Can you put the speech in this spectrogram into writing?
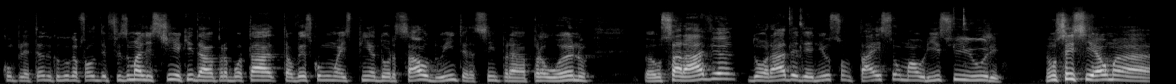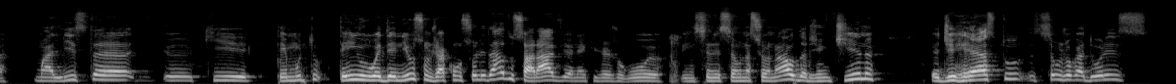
completando o que o Luca falou, fiz uma listinha aqui, dá para botar talvez como uma espinha dorsal do Inter, assim, para o ano. O Saravia, Dourado, Edenilson, Tyson, Maurício e Yuri. Não sei se é uma, uma lista uh, que tem muito. Tem o Edenilson já consolidado, o Saravia, né, que já jogou em seleção nacional da Argentina. De resto, são jogadores.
